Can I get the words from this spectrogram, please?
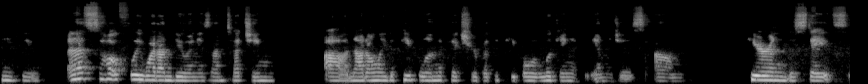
Thank you. And that's hopefully what I'm doing is I'm touching uh, not only the people in the picture, but the people looking at the images. Um, here in the States,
